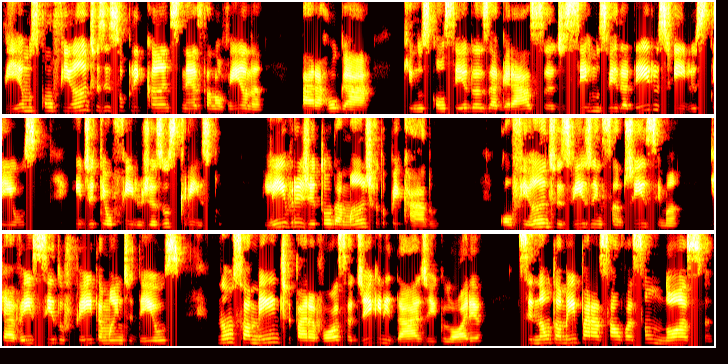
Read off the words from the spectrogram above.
viemos confiantes e suplicantes nesta novena para rogar que nos concedas a graça de sermos verdadeiros filhos teus e de teu Filho Jesus Cristo, livres de toda mancha do pecado. Confiantes, Virgem Santíssima, que haveis sido feita Mãe de Deus, não somente para vossa dignidade e glória, senão também para a salvação nossa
